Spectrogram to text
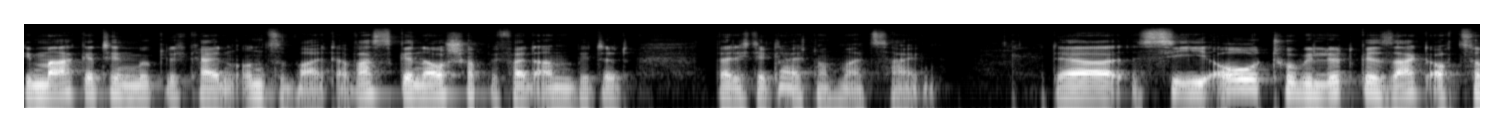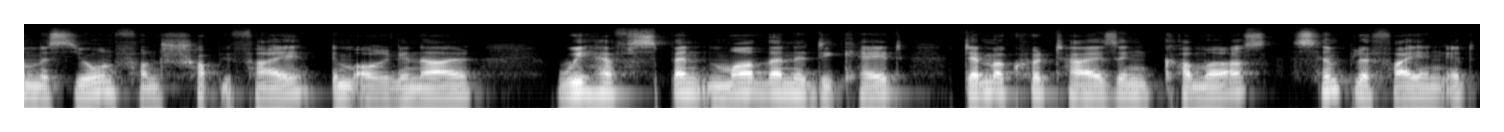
die Marketingmöglichkeiten und so weiter. Was genau Shopify anbietet, werde ich dir gleich nochmal zeigen. Der CEO Tobi Lüttke sagt auch zur Mission von Shopify im Original, We have spent more than a decade democratizing commerce, simplifying it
